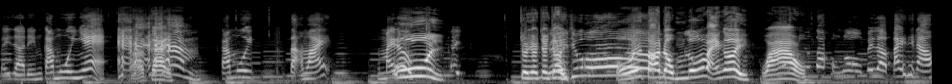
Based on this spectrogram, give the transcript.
Bây giờ đến ca mui nhé ok Ca mui tạo máy. Máy đâu ui. Trời trời trời trời. Ui to đùng luôn các bạn ơi. Wow. To khổng lồ bây giờ bay thế nào?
